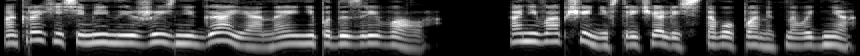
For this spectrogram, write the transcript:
О крахе семейной жизни Гая она и не подозревала. Они вообще не встречались с того памятного дня —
